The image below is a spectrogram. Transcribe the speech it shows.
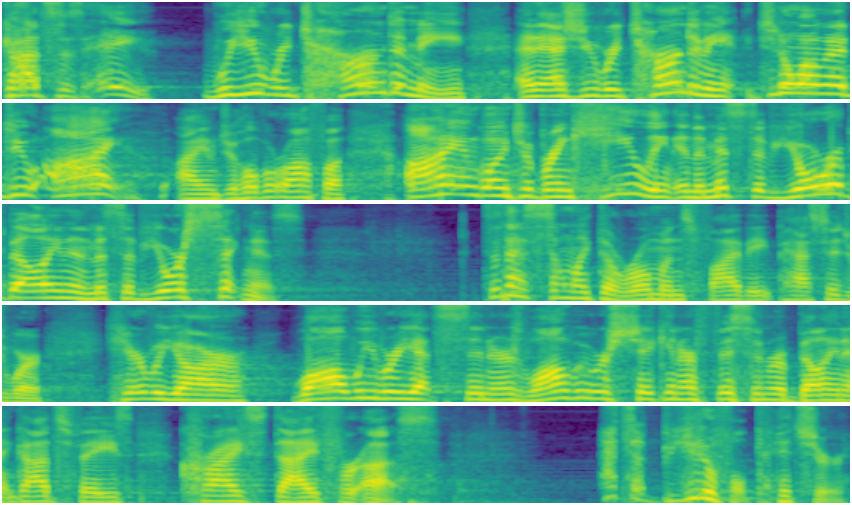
God says, "Hey, will you return to me? And as you return to me, do you know what I'm going to do? I, I am Jehovah Rapha. I am going to bring healing in the midst of your rebellion, in the midst of your sickness." Doesn't that sound like the Romans 5 8 passage where here we are, while we were yet sinners, while we were shaking our fists in rebellion at God's face, Christ died for us? That's a beautiful picture.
